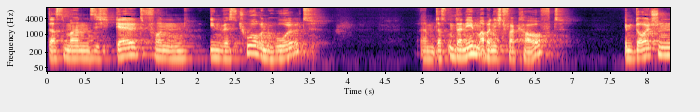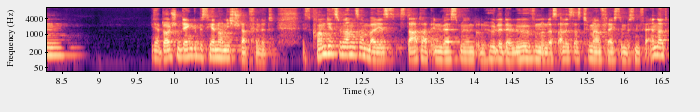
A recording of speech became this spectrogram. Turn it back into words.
dass man sich Geld von Investoren holt, ähm, das Unternehmen aber nicht verkauft, im deutschen der deutschen Denke bisher noch nicht stattfindet. Es kommt jetzt so langsam, weil jetzt Startup-Investment und Höhle der Löwen und das alles das Thema vielleicht so ein bisschen verändert.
